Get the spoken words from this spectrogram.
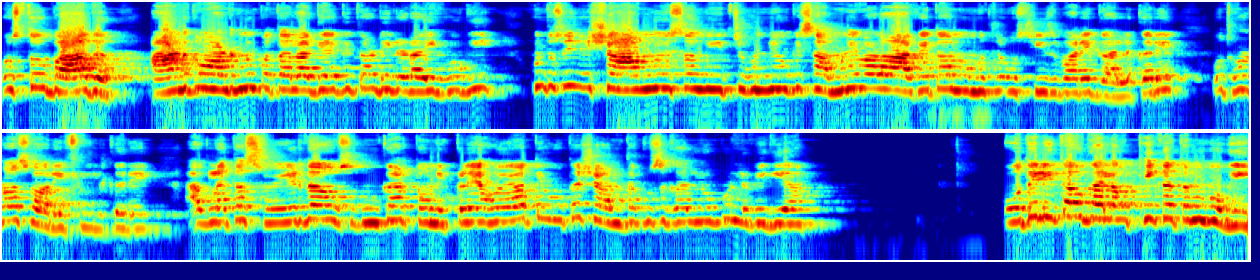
ਉਸ ਤੋਂ ਬਾਅਦ ਆਂਢ ਗੁਆਂਢ ਨੂੰ ਪਤਾ ਲੱਗ ਗਿਆ ਕਿ ਤੁਹਾਡੀ ਲੜਾਈ ਹੋ ਗਈ। ਹੁਣ ਤੁਸੀਂ ਸ਼ਾਮ ਨੂੰ ਇਸ ਉਮੀਦ 'ਚ ਹੁੰਦੇ ਹੋ ਕਿ ਸਾਹਮਣੇ ਵਾਲਾ ਆ ਕੇ ਤੁਹਾਨੂੰ ਮਤਲਬ ਉਸ ਚੀਜ਼ ਬਾਰੇ ਗੱਲ ਕਰੇ, ਉਹ ਥੋੜਾ ਸੌਰੀ ਫੀਲ ਕਰੇ। ਅਗਲਾ ਤਾਂ ਸਵੇਰ ਦਾ ਉਸ ਘਰ ਤੋਂ ਨਿਕਲਿਆ ਹੋਇਆ ਤੇ ਉਹ ਤਾਂ ਸ਼ਾਮ ਤੱਕ ਉਸ ਗੱਲ ਨੂੰ ਭੁੱਲ ਵੀ ਗਿਆ। ਉਹਦੇ ਲਈ ਤਾਂ ਉਹ ਗੱਲ ਉੱਥੇ ਹੀ ਖਤਮ ਹੋ ਗਈ,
